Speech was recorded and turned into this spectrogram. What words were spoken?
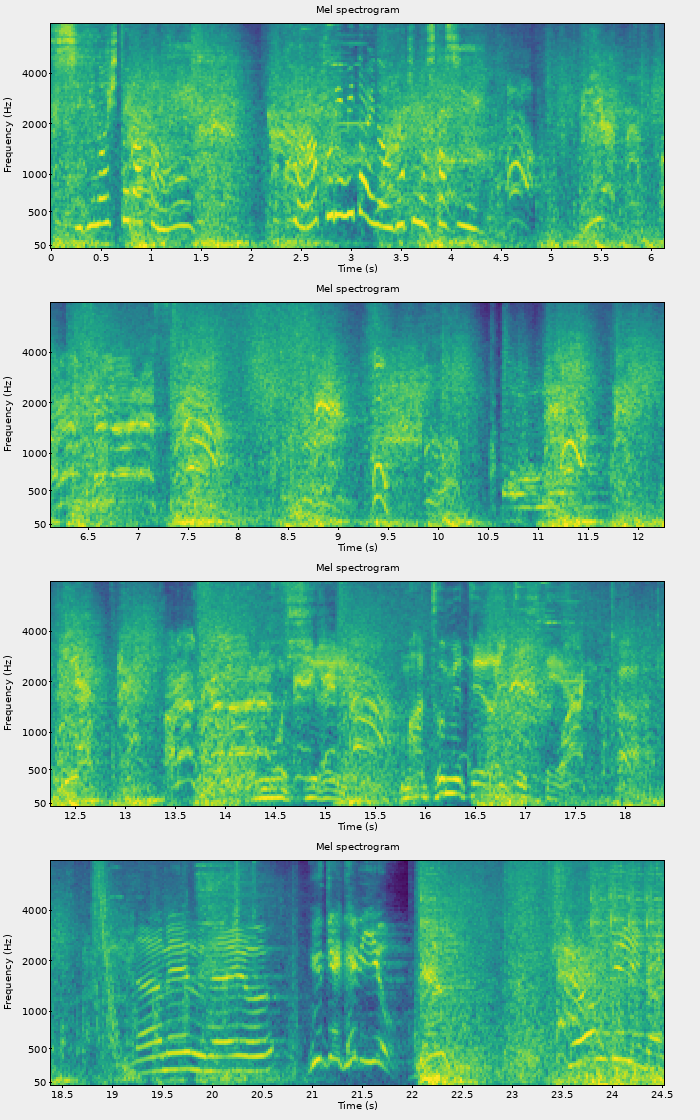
不思議な人だったね。からくりみたいな動きもしたし面白いまとめて相手してやなめるなよ受けてみようキャンディーなん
